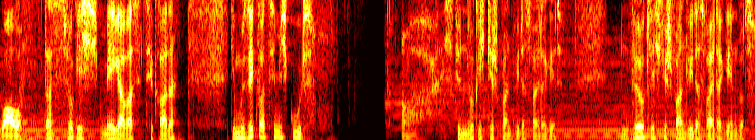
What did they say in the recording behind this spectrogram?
Wow, das ist wirklich mega, was jetzt hier gerade. Die Musik war ziemlich gut. Oh, ich bin wirklich gespannt, wie das weitergeht. Bin wirklich gespannt, wie das weitergehen wird.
